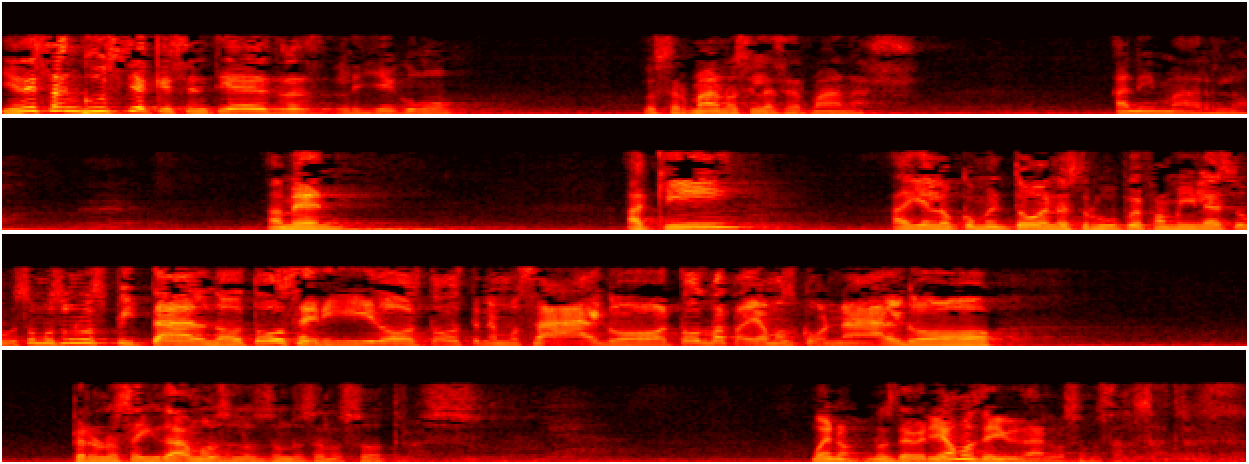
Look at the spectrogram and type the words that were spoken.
Y en esa angustia que sentía Esdras le llegó los hermanos y las hermanas animarlo. Amén. Aquí Alguien lo comentó en nuestro grupo de familia, somos un hospital, ¿no? Todos heridos, todos tenemos algo, todos batallamos con algo, pero nos ayudamos los unos a los otros. Bueno, nos deberíamos de ayudar los unos a los otros.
